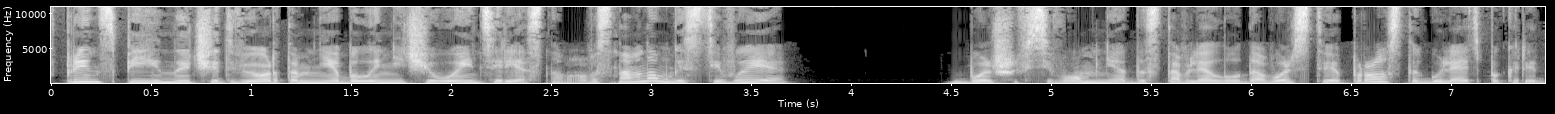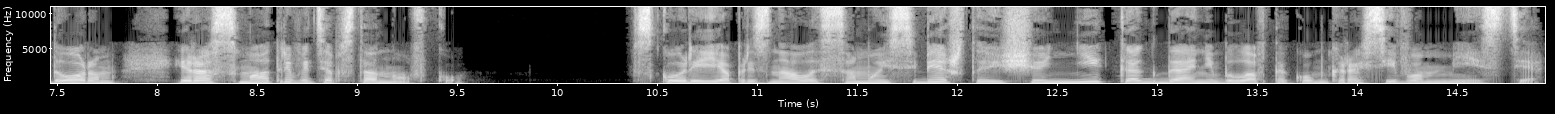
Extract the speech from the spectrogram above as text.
В принципе, и на четвертом не было ничего интересного, в основном гостевые. Больше всего мне доставляло удовольствие просто гулять по коридорам и рассматривать обстановку. Вскоре я призналась самой себе, что еще никогда не была в таком красивом месте.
